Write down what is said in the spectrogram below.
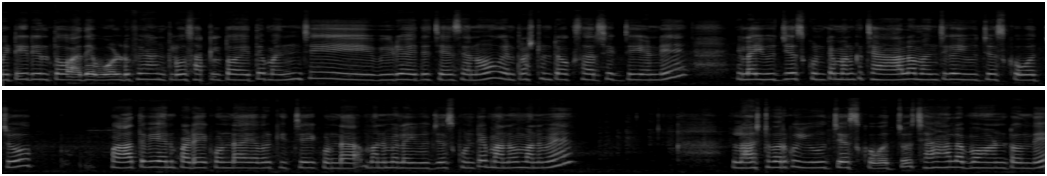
మెటీరియల్తో అదే ఓల్డ్ ప్యాంట్లు షర్ట్లతో అయితే మంచి వీడియో అయితే చేశాను. ఇంట్రెస్ట్ ఉంటే ఒకసారి చెక్ చేయండి. ఇలా యూజ్ చేసుకుంటే మనకు చాలా మంచిగా యూజ్ చేసుకోవచ్చు. పాతవి అని పడేయకుండా ఎవరికి ఇచ్చేయకుండా మనం ఇలా యూజ్ చేసుకుంటే మనం మనమే లాస్ట్ వరకు యూజ్ చేసుకోవచ్చు. చాలా బాగుంటుంది.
